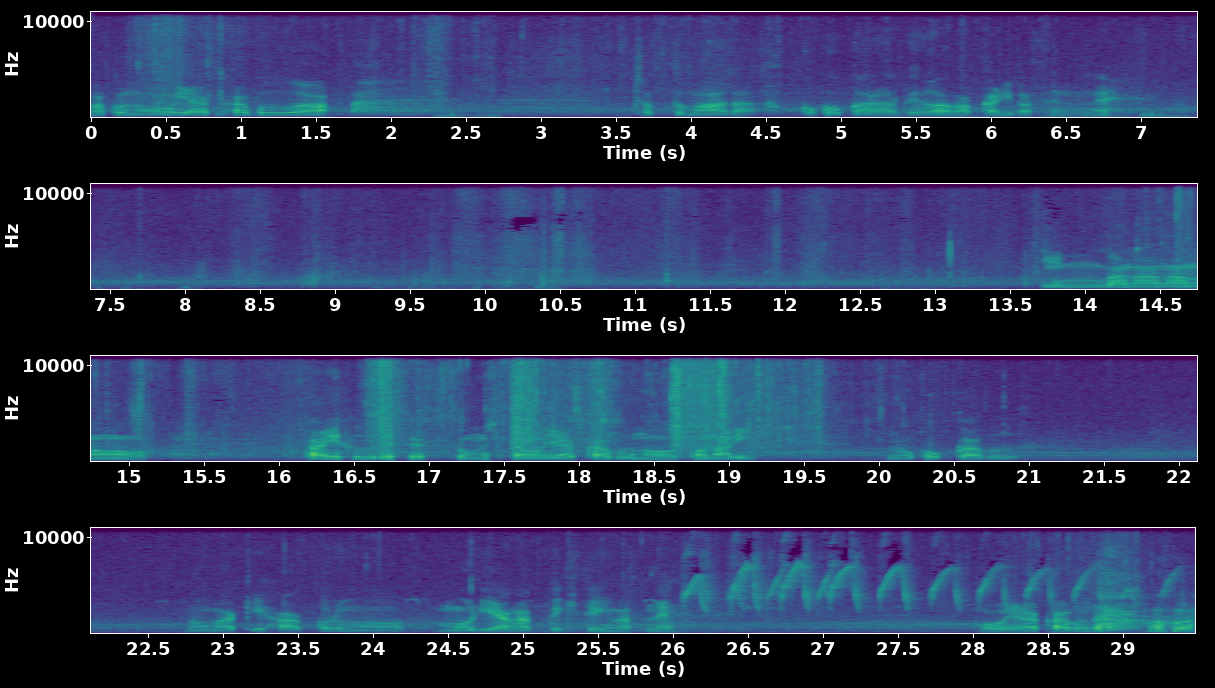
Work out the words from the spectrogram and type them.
まあ、この親株はちょっとまだここからでは分かりませんね。銀バナナの台風で切損した親株の隣の小株の巻き葉これも盛り上がってきていますね。親株の方は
